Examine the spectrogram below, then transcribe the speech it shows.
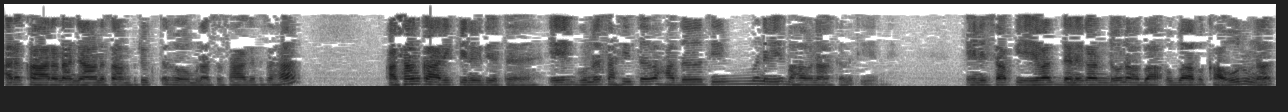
අර කාරණා ඥාන සම්ප්‍රයුක්ත සෝමනස්ස සාගත සහ අසංකාරික කියන විදිහට ඒ ಗುಣ සහිතව හදතින්ම නෙවෙයි භාවනා කරන්න තියෙන්නේ. ඒ නිසා අපි ඒවත් දැනගන්න ඕන ඔබ අප කවුරුණත්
